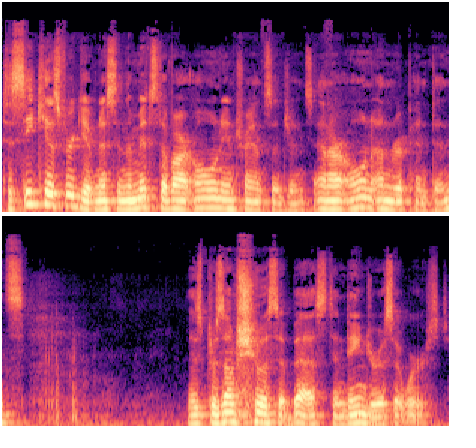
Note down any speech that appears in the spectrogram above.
to seek his forgiveness in the midst of our own intransigence and our own unrepentance is presumptuous at best and dangerous at worst.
